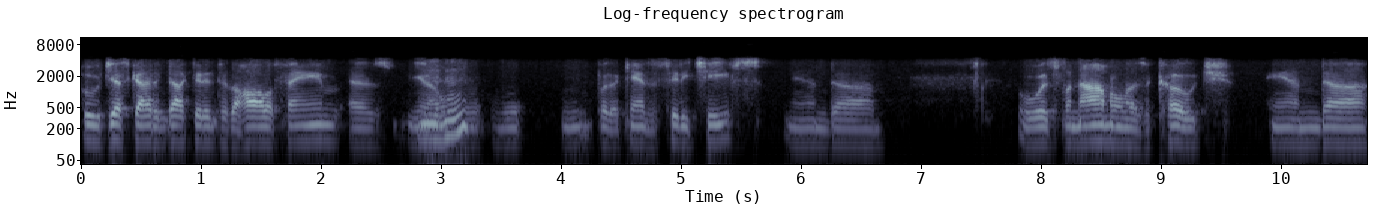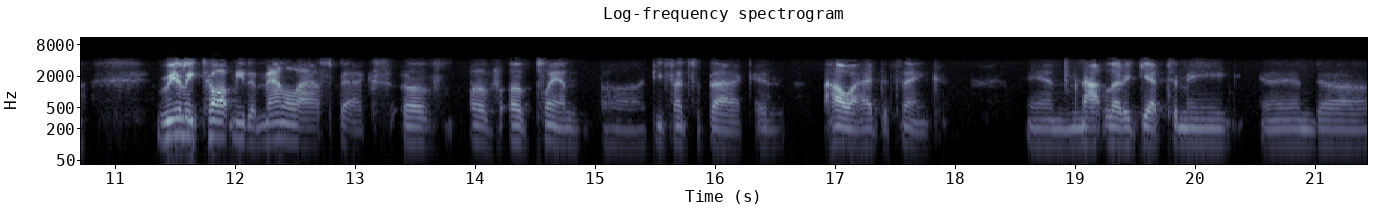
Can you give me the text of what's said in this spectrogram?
who just got inducted into the Hall of Fame as you know Mhm. w- for the Kansas City Chiefs, and uh, was phenomenal as a coach, and uh, really taught me the mental aspects of of of playing uh, defensive back and how I had to think and not let it get to me and uh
